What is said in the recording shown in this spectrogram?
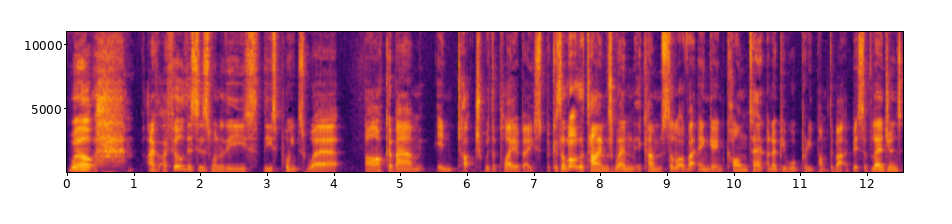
Well, I, I feel this is one of these these points where are Kabam in touch with the player base? Because a lot of the times when it comes to a lot of that endgame content, I know people were pretty pumped about Abyss of Legends,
